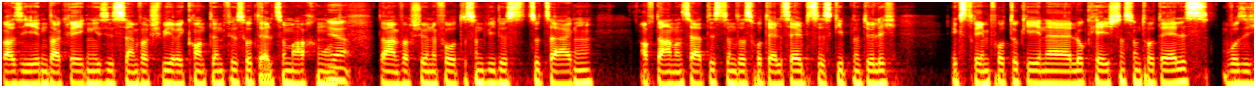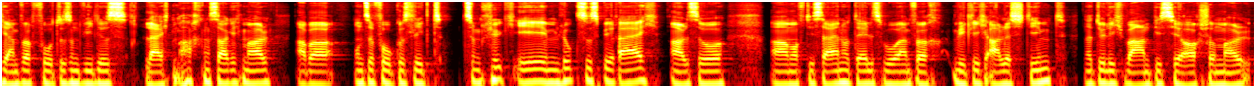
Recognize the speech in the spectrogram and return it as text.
quasi jeden Tag Regen ist, ist es einfach schwierig, Content fürs Hotel zu machen und Ja. da einfach schöne Fotos und Videos zu zeigen. Auf der anderen Seite ist dann das Hotel selbst. Es gibt natürlich extrem fotogene Locations und Hotels, wo sich einfach Fotos und Videos leicht machen, sage ich mal. Aber unser Fokus liegt zum Glück eh im Luxusbereich, also ähm, auf Designhotels, wo einfach wirklich alles stimmt. Natürlich waren bisher auch schon mal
